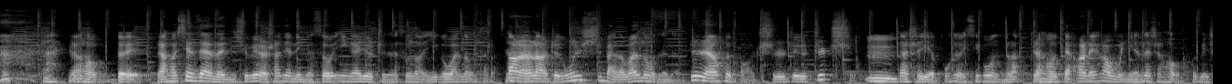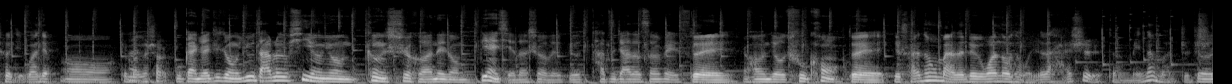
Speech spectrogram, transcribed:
哎，然后对，然后现在呢，你去微软商店里面搜，应该就只能搜到一个 OneNote 了。当然了，这个 Win 十版的 OneNote 呢，仍然会保持这个支持，嗯但是也不会有新功能了。然后在二零二五年的时候会被彻底关掉，哦，这么个事儿。我感觉这种 UWP 应用更适合那种便携的设备，比如他自家的 Surface，对然后有触控，对，你传统版的这个 OneNote，我觉得还是对没那么支就，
